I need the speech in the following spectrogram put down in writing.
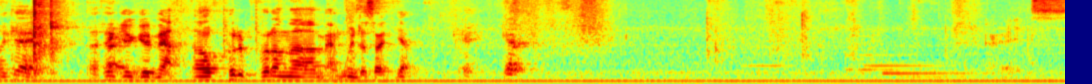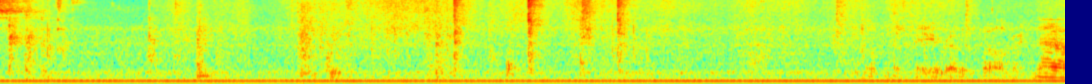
Okay, I think Alright. you're good now. Oh, put it put on the um, Windows side. Yeah. Okay, got it. Alright. Open up a Revit file right now,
